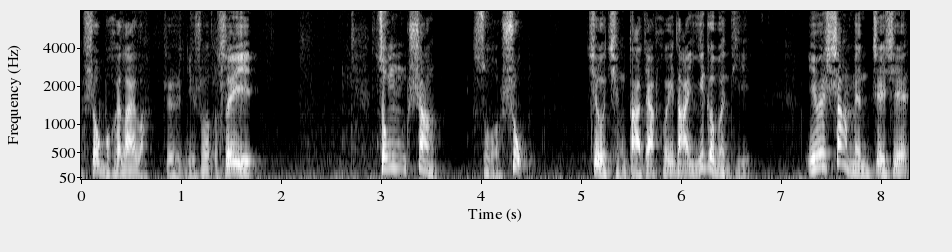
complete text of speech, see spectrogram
收不回来了，这是你说的。所以，综上所述，就请大家回答一个问题，因为上面这些。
